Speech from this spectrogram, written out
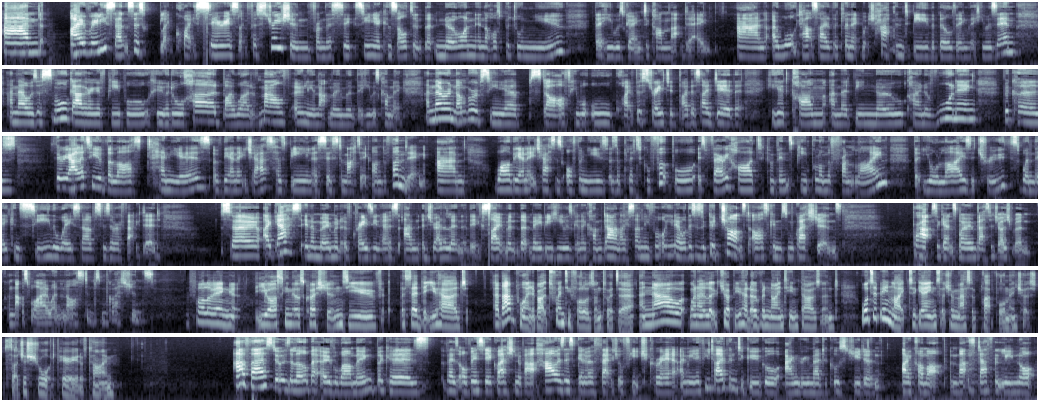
And I really sense this like quite serious like frustration from this senior consultant that no one in the hospital knew that he was going to come that day and I walked outside of the clinic, which happened to be the building that he was in, and there was a small gathering of people who had all heard by word of mouth only in that moment that he was coming. And there were a number of senior staff who were all quite frustrated by this idea that he had come and there'd been no kind of warning because the reality of the last 10 years of the NHS has been a systematic underfunding. And while the NHS is often used as a political football, it's very hard to convince people on the front line that your lies are truths when they can see the way services are affected. So, I guess in a moment of craziness and adrenaline at the excitement that maybe he was going to come down, I suddenly thought, oh, you know, well, this is a good chance to ask him some questions, perhaps against my own better judgment. And that's why I went and asked him some questions. Following you asking those questions, you've said that you had at that point about 20 followers on Twitter, and now when I looked you up, you had over 19,000. What's it been like to gain such a massive platform in such a short period of time? At first, it was a little bit overwhelming because there's obviously a question about how is this going to affect your future career. I mean, if you type into Google angry medical student, I come up, and that's definitely not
